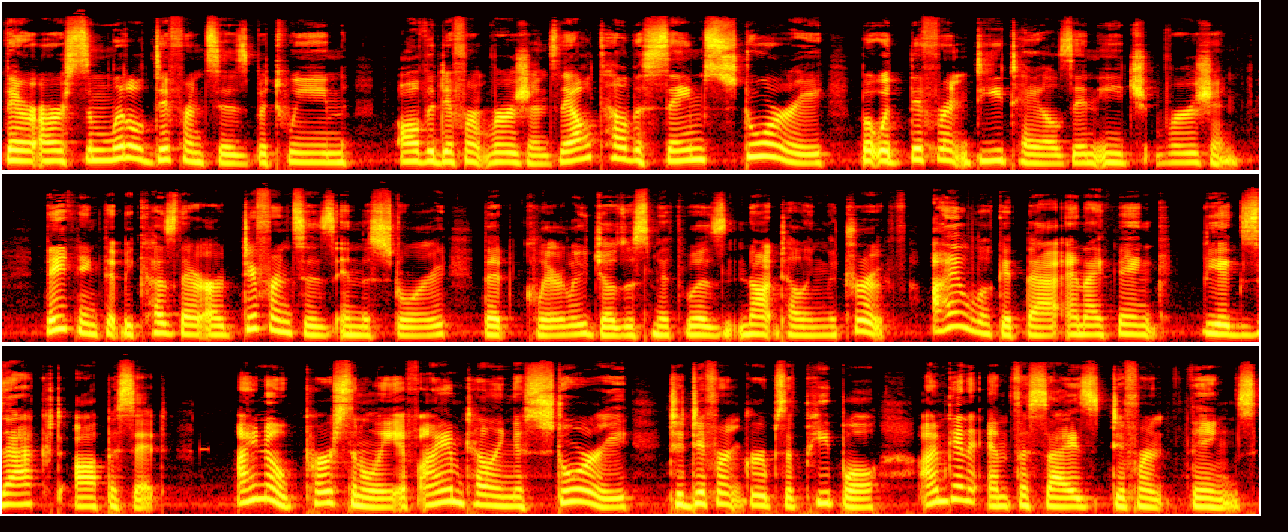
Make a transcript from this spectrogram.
There are some little differences between all the different versions. They all tell the same story, but with different details in each version. They think that because there are differences in the story, that clearly Joseph Smith was not telling the truth. I look at that and I think the exact opposite. I know personally, if I am telling a story to different groups of people, I'm going to emphasize different things.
